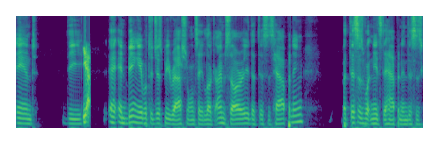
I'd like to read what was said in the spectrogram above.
and the yeah and, and being able to just be rational and say, look, I'm sorry that this is happening, but this is what needs to happen, and this is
